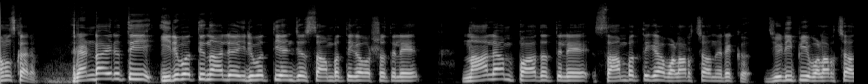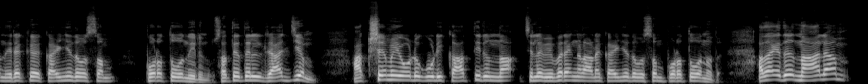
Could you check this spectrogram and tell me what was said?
നമസ്കാരം. രണ്ടായിരത്തി ഇരുപത്തിനാല് ഇരുപത്തിയഞ്ച് സാമ്പത്തിക വർഷത്തിലെ നാലാം പാദത്തിലെ സാമ്പത്തിക വളർച്ചാ നിരക്ക് ജി ഡി പി വളർച്ചാ നിരക്ക് കഴിഞ്ഞ ദിവസം പുറത്തു വന്നിരുന്നു. സത്യത്തിൽ രാജ്യം അക്ഷമയോടുകൂടി കാത്തിരുന്ന ചില വിവരങ്ങളാണ് കഴിഞ്ഞ ദിവസം പുറത്തു വന്നത്. അതായത് നാലാം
